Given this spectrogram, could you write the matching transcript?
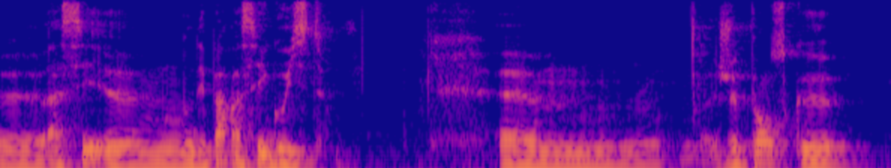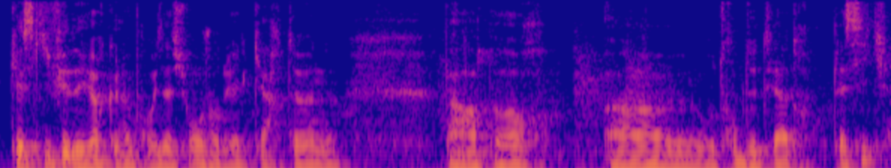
euh, assez, euh, au départ assez égoïste. je pense que qu'est-ce qui fait d'ailleurs que l'improvisation aujourd'hui elle cartonne par rapport aux troupes de théâtre classiques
